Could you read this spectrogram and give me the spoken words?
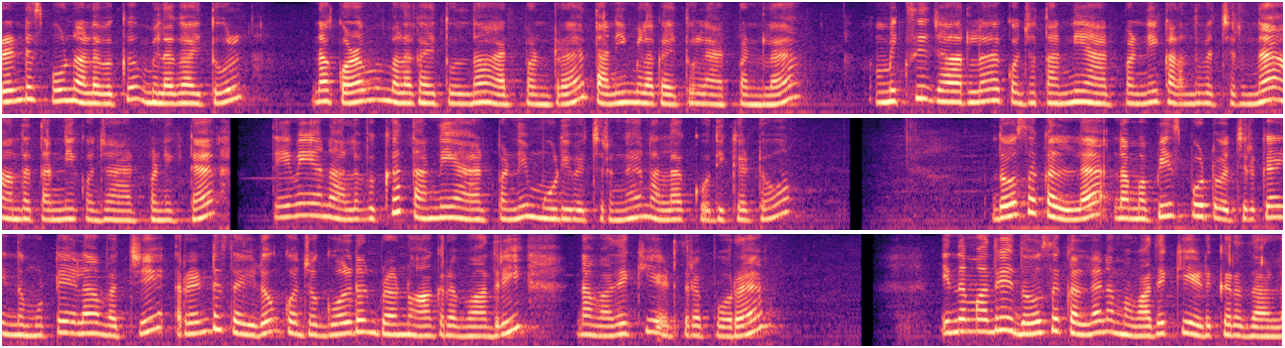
ரெண்டு ஸ்பூன் அளவுக்கு மிளகாய்த்தூள் நான் குழம்பு மிளகாய்த்தூள் தான் ஆட் பண்ணுறேன் தனி மிளகாய்த்தூள் ஆட் பண்ணல. மிக்ஸி ஜாரில் கொஞ்சம் தண்ணி ஆட் பண்ணி கலந்து வச்சுருந்தேன். அந்த தண்ணி கொஞ்சம் ஆட் பண்ணிக்கிட்டேன். தேவையான அளவுக்கு தண்ணியை ஆட் பண்ணி மூடி வச்சுருங்க. நல்லா கொதிக்கட்டும். தோசைக்கல்லில் நம்ம பீஸ் போட்டு வச்சுருக்க இந்த முட்டையெல்லாம் வச்சு ரெண்டு சைடும் கொஞ்சம் கோல்டன் ப்ரௌன் ஆகிற மாதிரி நான் வதக்கி எடுத்துகிட போகிறேன் இந்த மாதிரி தோசைக்கல்லில் நம்ம வதக்கி எடுக்கிறதால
